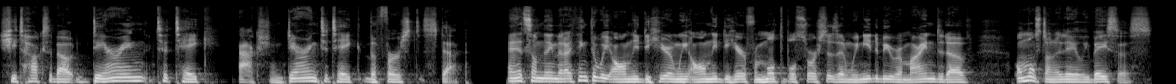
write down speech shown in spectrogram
she talks about daring to take action, daring to take the first step. And it's something that I think that we all need to hear and we all need to hear from multiple sources and we need to be reminded of almost on a daily basis.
